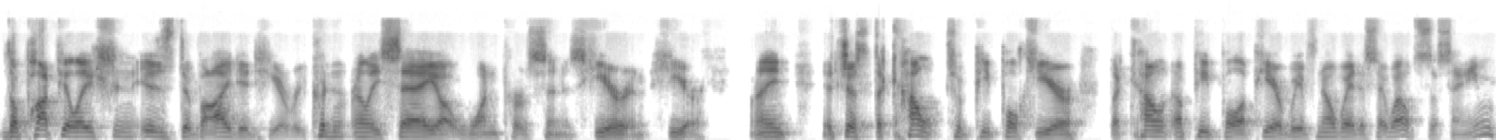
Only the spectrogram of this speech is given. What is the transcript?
the population is divided here. We couldn't really say, oh, one person is here and here, right? It's just the count of people here, the count of people up here. We have no way to say, well, it's the same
